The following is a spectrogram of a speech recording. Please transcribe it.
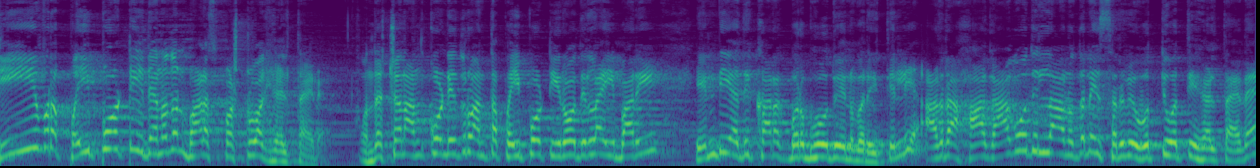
ತೀವ್ರ ಪೈಪೋಟಿ ಇದೆ ಅನ್ನೋದನ್ನು ಭಾಳ ಸ್ಪಷ್ಟವಾಗಿ ಹೇಳ್ತಾ ಇದೆ. ಒಂದಷ್ಟು ಜನ ಅಂದ್ಕೊಂಡಿದ್ರು ಅಂತ ಪೈಪೋಟಿ ಇರೋದಿಲ್ಲ ಈ ಬಾರಿ ಎನ್ ಡಿ ಅಧಿಕಾರಕ್ಕೆ ಬರಬಹುದು ಎನ್ನುವ ರೀತಿಯಲ್ಲಿ. ಆದರೆ ಹಾಗಾಗೋದಿಲ್ಲ ಅನ್ನೋದನ್ನ ಈ ಸರ್ವೆ ಒತ್ತಿ ಒತ್ತಿ ಹೇಳ್ತಾ ಇದೆ.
